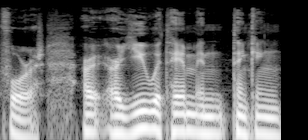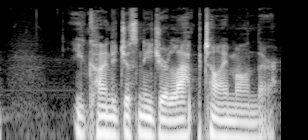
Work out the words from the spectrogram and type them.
for it? Are are you with him in thinking you kind of just need your lap time on there?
